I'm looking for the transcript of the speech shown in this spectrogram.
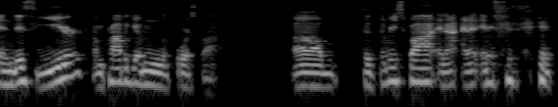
in this year, I'm probably giving them the four spot. Um, the three spot, and I and, it's, it's,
